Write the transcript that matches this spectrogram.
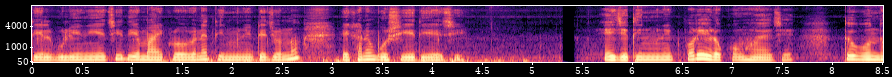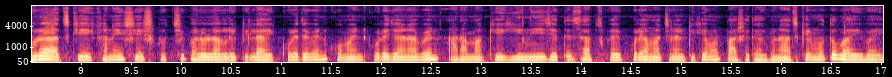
তেল বুলিয়ে নিয়েছি, দিয়ে মাইক্রোওভেনে তিন মিনিটের জন্য এখানে বসিয়ে দিয়েছি। এই যে তিন মিনিট পরে এরকম হয়েছে। তো বন্ধুরা, আজকে এখানেই শেষ করছি। ভালো লাগলে একটি লাইক করে দেবেন কমেন্ট করে জানাবেন, আর আমাকে এগিয়ে নিয়ে যেতে সাবস্ক্রাইব করে আমার চ্যানেলটিকে আমার পাশে থাকবেন। আজকের মতো বাই বাই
